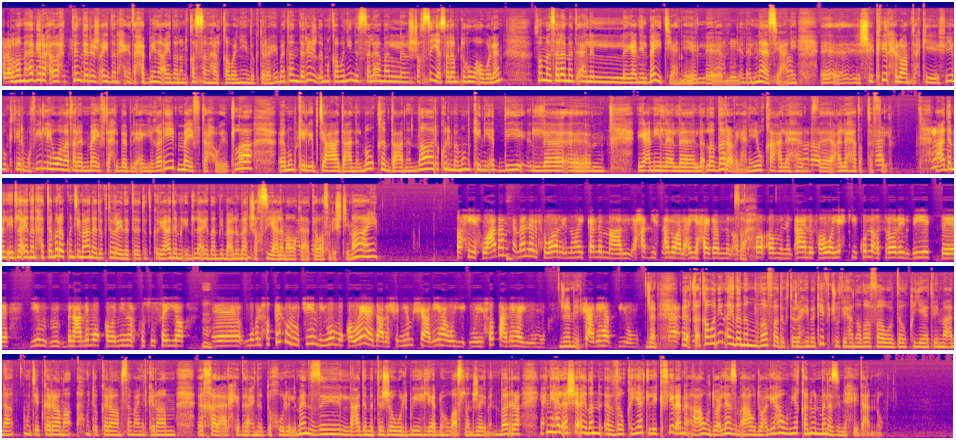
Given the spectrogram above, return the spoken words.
ربما هذه راح راح تندرج أيضا إذا حبينا أيضا نقسم هالقوانين دكتورة هبة تندرج ضمن قوانين السلامة الشخصية سلامته هو اولا ثم سلامة أهل يعني البيت يعني الناس يعني. آه، شيء كثير حلو عم تحكي فيه وكثير مفيد اللي هو مثلا ما يفتح الباب لأي غريب ما يفتح ويطلع آه، ممكن الابتعاد عن الموقد عن النار كل ما ممكن يؤدي ل يعني لضرر يعني يوقع على هذا على هذا الطفل. عدم الإدلاء أيضا. حتى مرة كنت معنا دكتورة إذا تذكري عدم الإدلاء أيضا بمعلومات شخصية على مواقع التواصل الاجتماعي. صحيح. وعدم كمان الحوار إنه هو يتكلم مع حد يسأله على أي حاجة من الأصدقاء أو من الأهل فهو يحكي كل أسرار البيت دي بنعلمه قوانين الخصوصية آه وبنحط له روتين ليومه قواعد علشان يمشي عليها ويحط عليها يومه جميل. يمشي عليها بيومه. جميل. ف... قوانين أيضا النظافة دكتورة هبة كيف تشوفيها النظافة والذوقيات؟ بمعنى وأنت بكرامة وأنتم بكرامة مستمعين الكرام خلع الحذاء عند الدخول المنزل عدم التجول به لأنه هو أصلا جاي من برا. يعني هالأشياء أيضا الذوقيات اللي كثير أنا أعود لازم أعود عليها وهي قانون ما لازم يحيد عنه.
